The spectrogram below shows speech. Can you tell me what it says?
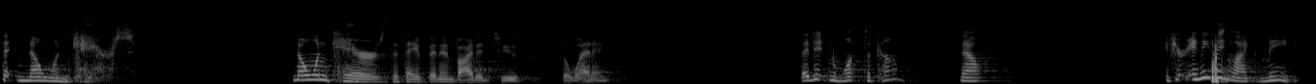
that no one cares. No one cares that they've been invited to the wedding. They didn't want to come. Now, if you're anything like me,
